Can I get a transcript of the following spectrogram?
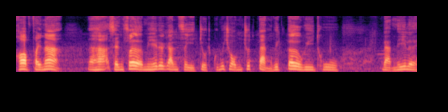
ครอบไฟหน้านะฮะเซ็นเซอร์มีให้ด้วยกัน 4 จุด คุณผู้ชมชุดแต่ง Victor V2 แบบนี้เลย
